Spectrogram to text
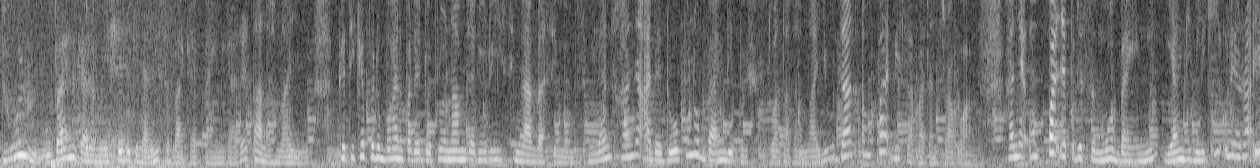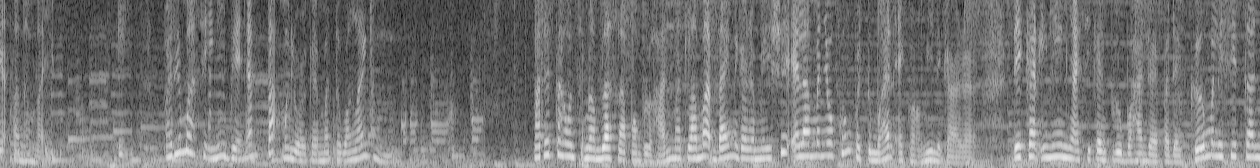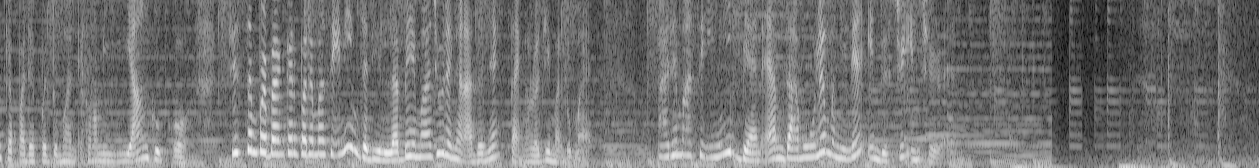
Dulu, Bank Negara Malaysia dikenali sebagai Bank Negara Tanah Melayu. Ketika penubuhan pada 26 Januari 1999, hanya ada 20 bank di Persekutuan Tanah Melayu dan 4 di Sabah dan Sarawak. Hanya 4 daripada semua bank ini yang dimiliki oleh rakyat Tanah Melayu. Eh, pada masa ini BNM tak mengeluarkan mata wang lagi. Pada tahun 1980-an, matlamat Bank Negara Malaysia ialah menyokong pertumbuhan ekonomi negara. Dekan ini menyaksikan perubahan daripada kemelisitan kepada pertumbuhan ekonomi yang kukuh. Sistem perbankan pada masa ini menjadi lebih maju dengan adanya teknologi maklumat. Pada masa ini, BNM dah mula mengilir industri insurans.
